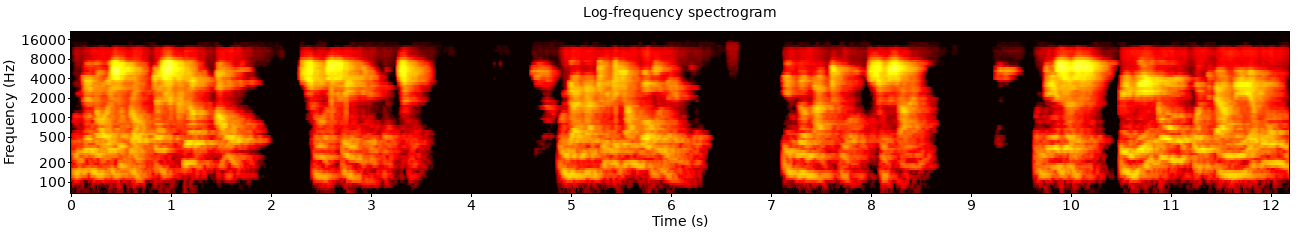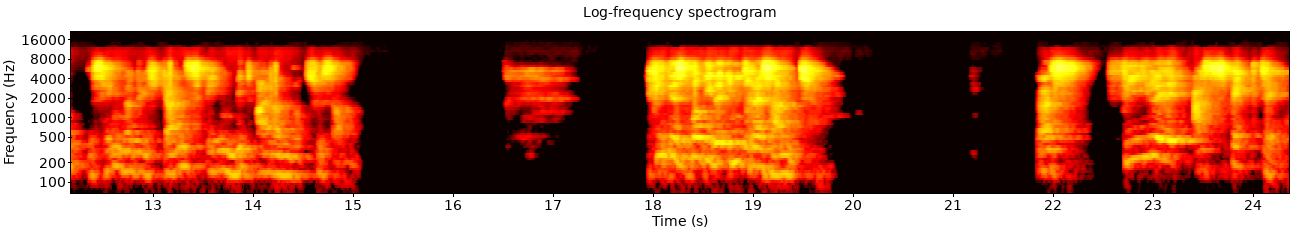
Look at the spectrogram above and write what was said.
um den Häuserblock. Das gehört auch zur Seele dazu. Und dann natürlich am Wochenende in der Natur zu sein. Und dieses Bewegung und Ernährung, das hängt natürlich ganz eng miteinander zusammen. Ich finde es immer wieder interessant, dass viele Aspekte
